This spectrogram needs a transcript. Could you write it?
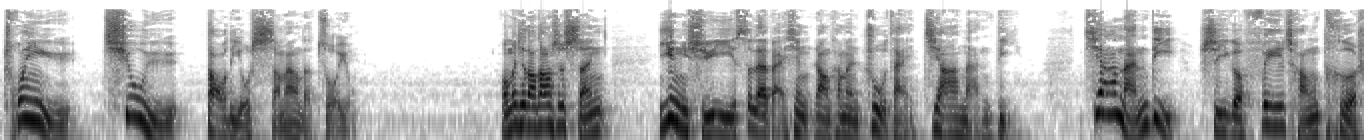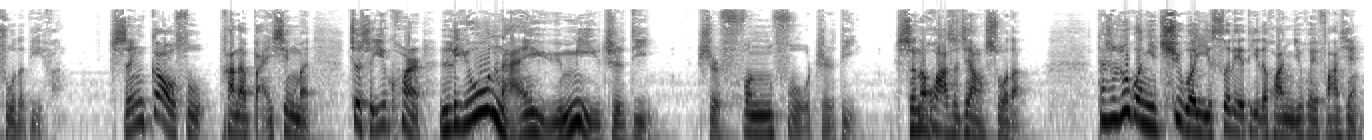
春雨、秋雨到底有什么样的作用？我们知道，当时神应许以色列百姓，让他们住在迦南地，迦南地。是一个非常特殊的地方。神告诉他的百姓们，这是一块流奶与蜜之地，是丰富之地。神的话是这样说的。但是如果你去过以色列地的话，你就会发现，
